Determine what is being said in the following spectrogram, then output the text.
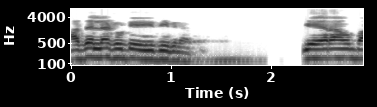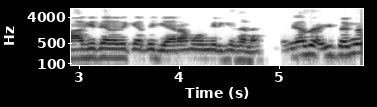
അതെല്ലാം ഷൂട്ട് ചെയ്ത് ഈ ദ്വീപിനാണ് ജയറാം ഭാഗ്യദേവതയ്ക്കകത്ത് ജയറാം വന്നിരിക്കുന്ന സ്ഥലം. ഈ തെങ്ങ്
